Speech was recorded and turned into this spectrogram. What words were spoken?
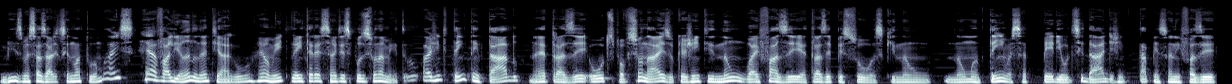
mesmo essas áreas que você não atua. Mas, reavaliando, né, Tiago, realmente é interessante esse posicionamento. A gente tem tentado, né, trazer outros profissionais. O que a gente não vai fazer é trazer pessoas que não, não mantenham essa periodicidade. A gente está pensando em fazer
